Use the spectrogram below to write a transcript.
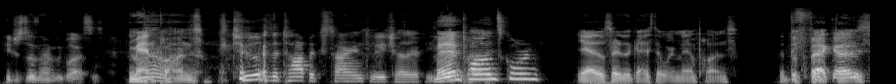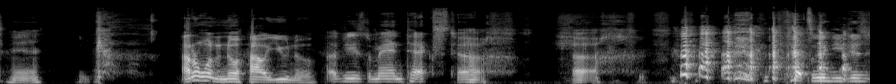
He just doesn't have the glasses. Man No. pawns. Two of the topics tie into each other. If you Man think about pawns, corn. Yeah, those are the guys that wear man pawns. The, big fat guys? Yeah. I don't want to know how you know. I've used a man text. Ugh. Ugh. That's when you just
